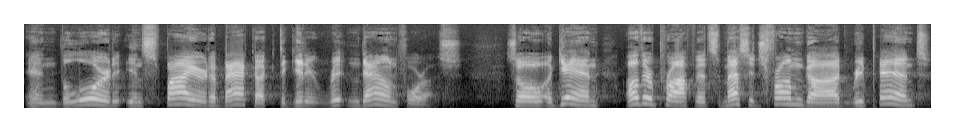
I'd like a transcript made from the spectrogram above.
and the Lord inspired Habakkuk to get it written down for us. So, again, other prophets' message from God repent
